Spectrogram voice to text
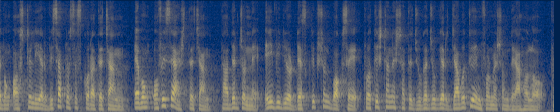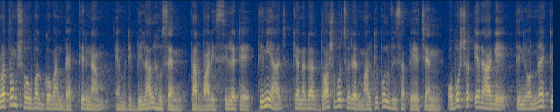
এবং অস্ট্রেলিয়ার ভিসা প্রসেস করাতে চান এবং অফিসে আসতে চান, তাদের জন্য এই ভিডিওর ডেসক্রিপশন বক্সে প্রতিষ্ঠানের সাথে যোগাযোগের যাবতীয় ইনফরমেশন দেয়া হলো। প্রথম সৌভাগ্যবান ব্যক্তির নাম এমডি বিলাল হোসেন। তার বাড়ি সিলেটে। তিনি আজ কানাডার দশ বছরের মাল্টিপল ভিসা পেয়েছেন। অবশ্য এর আগে তিনি অন্য একটি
